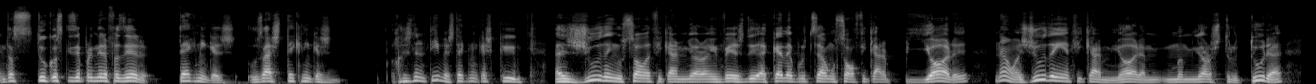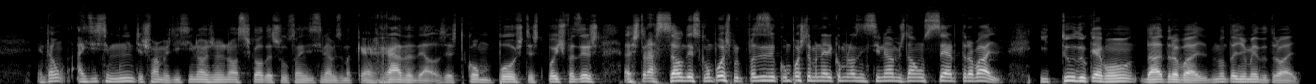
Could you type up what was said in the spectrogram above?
então, se tu conseguires aprender a fazer técnicas, usar técnicas regenerativas, técnicas que ajudem o sol a ficar melhor, ao invés de a cada produção o sol ficar pior, não, ajudem a ficar melhor, uma melhor estrutura, Então, existem muitas formas disso e nós na nossa Escola das Soluções ensinamos uma carrada delas, este composto, este depois fazeres a extração desse composto, porque fazeres o composto da maneira como nós ensinamos dá um certo trabalho. E tudo o que é bom dá trabalho, não tenham medo do trabalho.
